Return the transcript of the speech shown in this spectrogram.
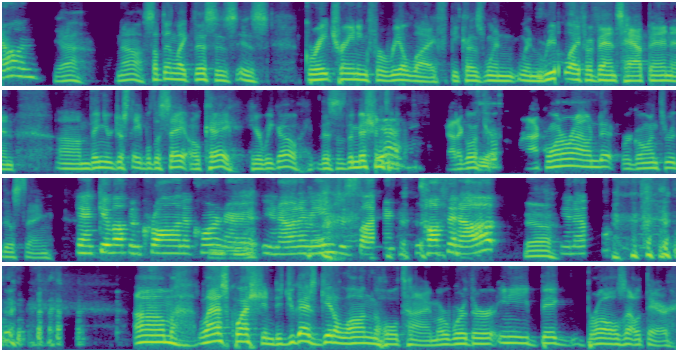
on. Yeah. No something like this is is great training for real life because when when real life events happen and um, then you're just able to say okay here we go. This is the mission yeah. Gotta go through yeah. We're not going around it. We're going through this thing. Can't give up and crawl in a corner. You know what I mean? Just like toughen up. Yeah. You know. um, last question. Did you guys get along the whole time or were there any big brawls out there?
